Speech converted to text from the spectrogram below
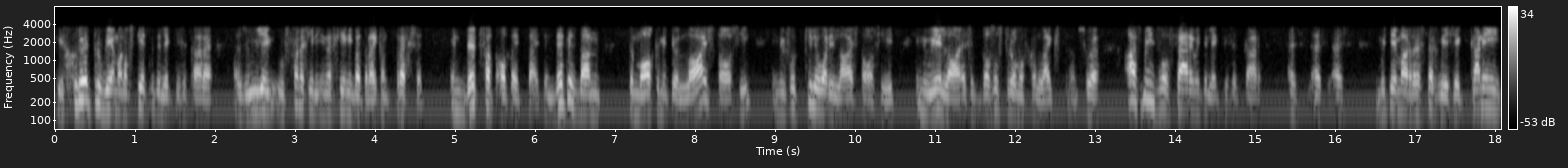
Die groot probleem maar nog steeds met elektriese karre is hoe jy hoe vinnig jy die energie in die battery kan terugsit. En dit vat altyd tyd. En dit is dan te maak met jou laaistasie en hoeveel kilowatt die laaistasie het en hoe jy laai, is dit wisselstroom of gelykstroom. So as mens wil verder met elektriese kar is is is moet jy maar rustig wees. Jy kan nie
